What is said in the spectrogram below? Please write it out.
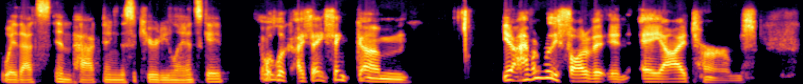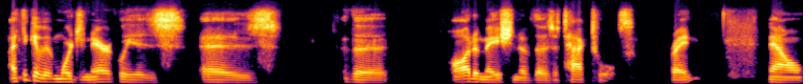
the way that's impacting the security landscape? Well, look, I, th- I think um, you know I haven't really thought of it in AI terms. I think of it more generically as as the automation of those attack tools, right? Now,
